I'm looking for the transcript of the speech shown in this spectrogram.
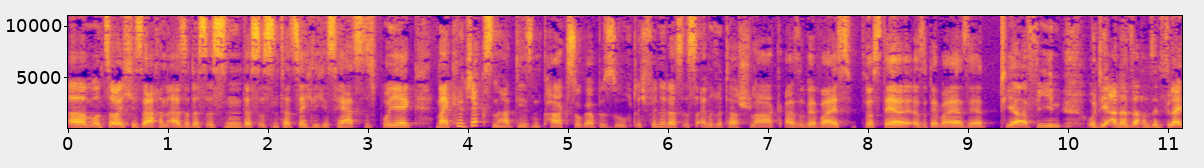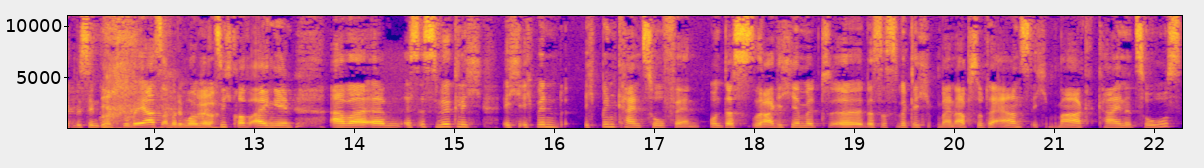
ähm, und solche Sachen. Also das ist ein, das ist ein tatsächliches Herzensprojekt. Michael Jackson hat diesen Park sogar besucht. Ich finde, das ist ein Ritterschlag. Also wer weiß, was der, also der war ja sehr tieraffin und die anderen Sachen sind vielleicht ein bisschen kontrovers, aber da wollen wir ja. jetzt nicht drauf eingehen. Aber ähm, es ist wirklich, ich, ich bin ich bin kein Zoo-Fan und das sage ich hiermit, äh, das ist wirklich mein absoluter Ernst. Ich mag keine Zoos,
